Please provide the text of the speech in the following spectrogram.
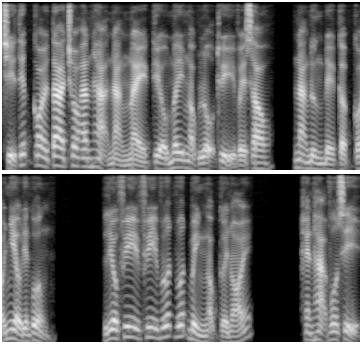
chỉ tiếp coi ta cho ăn hạ nàng này kiểu mây ngọc lộ thủy về sau, nàng đừng đề cập có nhiều điên cuồng. Liêu phi phi vớt vớt bình ngọc cười nói, hèn hạ vô sỉ.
